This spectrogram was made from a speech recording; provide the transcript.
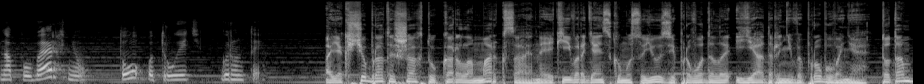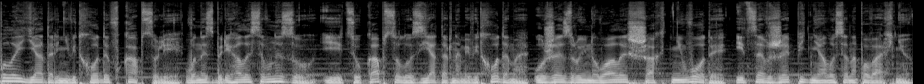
на поверхню, то отруїть ґрунти. А якщо брати шахту Карла Маркса, на якій в радянському союзі проводили ядерні випробування, то там були ядерні відходи в капсулі. Вони зберігалися внизу, і цю капсулу з ядерними відходами уже зруйнували шахтні води, і це вже піднялося на поверхню.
